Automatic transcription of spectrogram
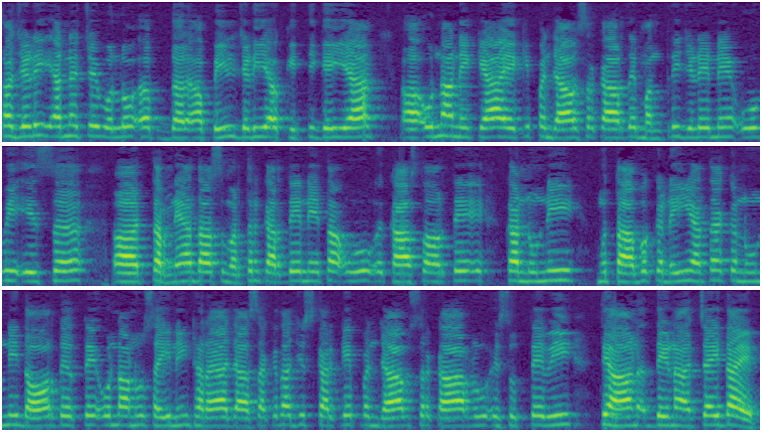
ਤਾਂ ਜਿਹੜੀ ਐਨਐਚਏ ਵੱਲੋਂ ਅਪੀਲ ਜਿਹੜੀ ਹੈ ਉਹ ਕੀਤੀ ਗਈ ਆ ਉਹਨਾਂ ਨੇ ਕਿਹਾ ਹੈ ਕਿ ਪੰਜਾਬ ਸਰਕਾਰ ਦੇ ਮੰਤਰੀ ਜਿਹੜੇ ਨੇ, ਉਹ ਵੀ ਇਸ ਧਰਨਿਆਂ ਦਾ ਸਮਰਥਨ ਕਰਦੇ ਨੇ, ਤਾਂ ਉਹ ਖਾਸ ਤੌਰ ਤੇ ਕਾਨੂੰਨੀ ਮੁਤਾਬਕ ਨਹੀਂ ਹੈ ਤਾਂ ਕਾਨੂੰਨੀ ਦੌਰ ਦੇ ਉੱਤੇ ਉਹਨਾਂ ਨੂੰ ਸਹੀ ਨਹੀਂ ਠਹਿਰਾਇਆ ਜਾ ਸਕਦਾ, ਜਿਸ ਕਰਕੇ ਪੰਜਾਬ ਸਰਕਾਰ ਨੂੰ ਇਸ ਉੱਤੇ ਵੀ ਧਿਆਨ ਦੇਣਾ ਚਾਹੀਦਾ ਹੈ।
